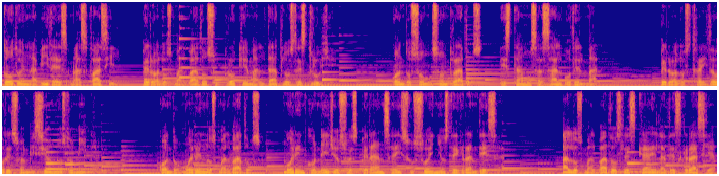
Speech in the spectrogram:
todo en la vida es más fácil, pero a los malvados su propia maldad los destruye. Cuando somos honrados, estamos a salvo del mal. Pero a los traidores su ambición nos domina. Cuando mueren los malvados, mueren con ellos su esperanza y sus sueños de grandeza. A los malvados les cae la desgracia,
